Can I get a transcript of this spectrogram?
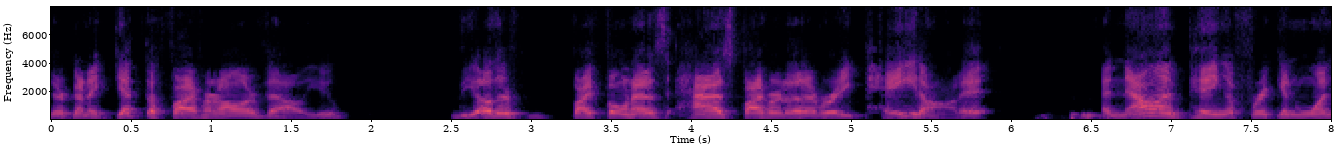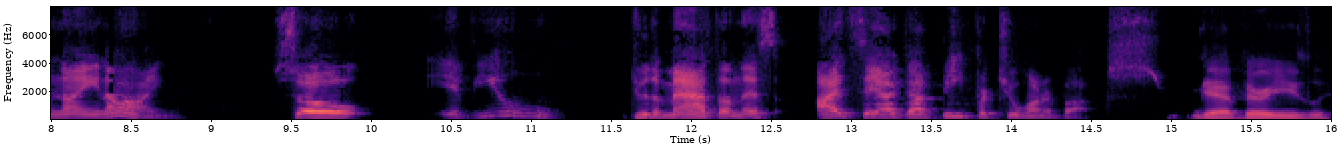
They're going to get the $500 value. The other my phone has has 500 that i've already paid on it and now I'm paying a freaking 199. So if you do the math on this, I'd say I got beat for 200 bucks, yeah, very easily.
